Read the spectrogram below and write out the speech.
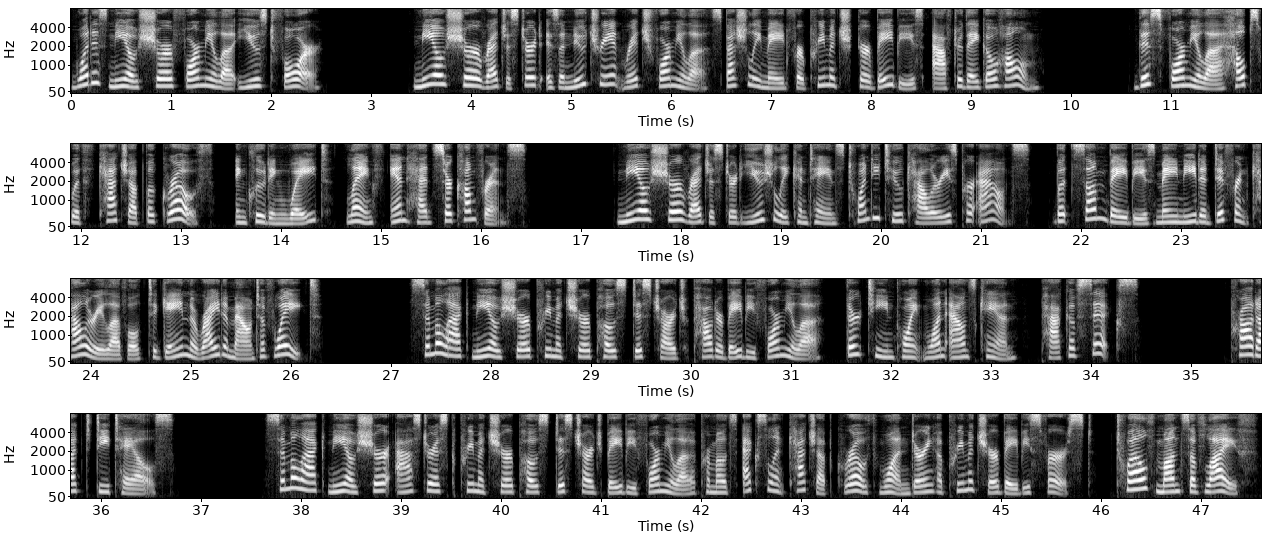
What is NeoSure formula used for? NeoSure Registered is a nutrient-rich formula specially made for premature babies after they go home. This formula helps with catch-up growth, including weight, length, and head circumference. NeoSure Registered usually contains 22 calories per ounce, but some babies may need a different calorie level to gain the right amount of weight. Similac NeoSure Premature Post-Discharge Powder Baby Formula, 13.1 ounce can, pack of 6. Product details. Similac NeoSure Asterisk Premature Post-Discharge Baby Formula promotes excellent catch-up growth 1 during a premature baby's first 12 months of life.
